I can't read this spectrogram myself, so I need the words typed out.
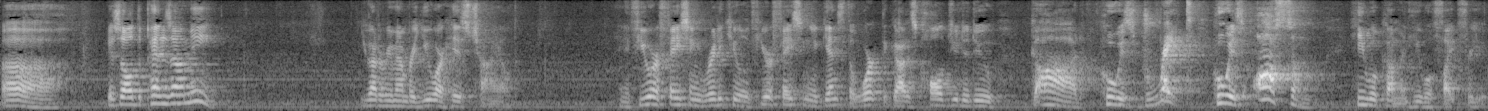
Uh, this all depends on me. You got to remember you are his child. And if you are facing ridicule, if you're facing against the work that God has called you to do, God, who is great, who is awesome, he will come and he will fight for you.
